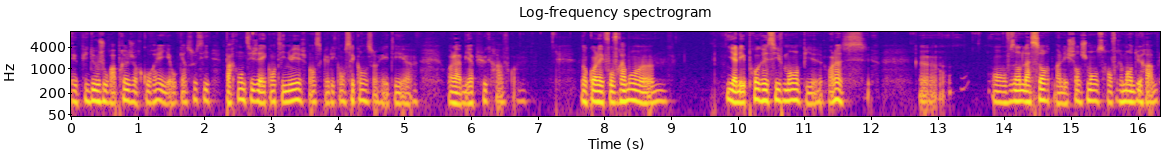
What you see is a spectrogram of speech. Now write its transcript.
Et puis deux jours après, je recourais, il n'y a aucun souci. Par contre, si j'avais continué, je pense que les conséquences auraient été euh, voilà, bien plus graves. Quoi. Donc voilà, il faut vraiment euh, y aller progressivement. Puis euh, voilà, euh, en faisant de la sorte, ben, les changements seront vraiment durables.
